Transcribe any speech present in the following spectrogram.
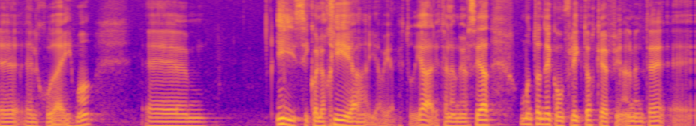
eh, el judaísmo. Eh, y psicología, y había que estudiar, está en la universidad, un montón de conflictos que finalmente eh,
